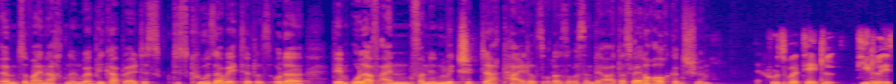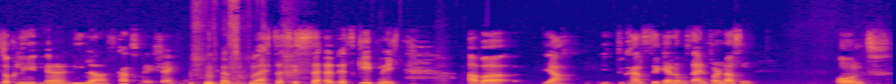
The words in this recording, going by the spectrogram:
ähm, zu Weihnachten ein Replika-Belt des, des Cruiserweight-Titels. Oder dem Olaf einen von den Midget-Titles oder sowas in der Art. Das wäre doch auch ganz schön Der Cruiserweight-Titel ist doch li äh, lila, das kannst du mir nicht schenken. das, weißt, das, ist, äh, das geht nicht. Aber ja, du kannst dir gerne was einfallen lassen. Und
